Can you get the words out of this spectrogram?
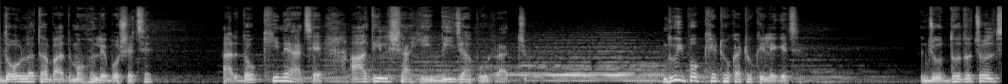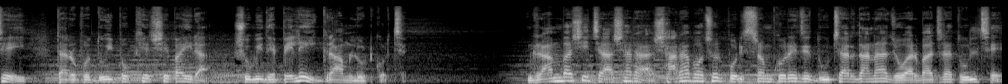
দৌলতাবাদ মহলে বসেছে আর দক্ষিণে আছে আদিল শাহী বিজাপুর রাজ্য। দুই পক্ষে ঠোকাঠুকি লেগেছে। যুদ্ধ তো চলছেই, তার উপর দুই পক্ষের সেপাইরা সুবিধে পেলেই গ্রাম লুট করছে। গ্রামবাসী চাষারা সারা বছর পরিশ্রম করে যে দু চার দানা জোয়ার বাজরা তুলছে,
